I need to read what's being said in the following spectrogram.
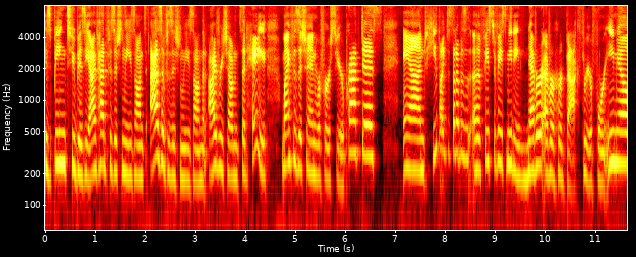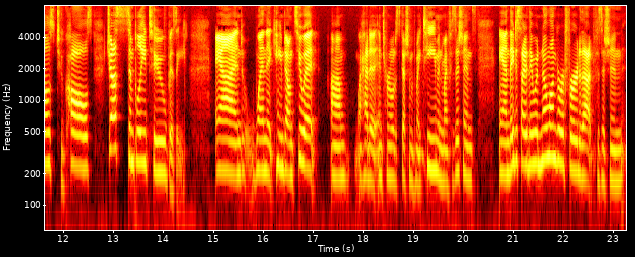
is being too busy. I've had physician liaisons as a physician liaison that I've reached out and said, Hey, my physician refers to your practice and he'd like to set up a face to face meeting. Never ever heard back. Three or four emails, two calls, just simply too busy. And when it came down to it, um, I had an internal discussion with my team and my physicians, and they decided they would no longer refer to that physician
